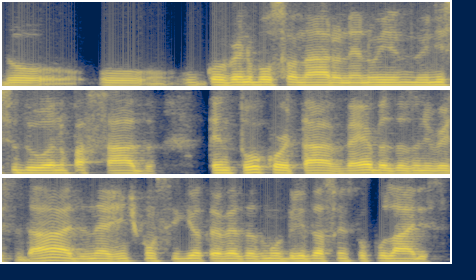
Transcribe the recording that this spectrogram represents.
do o, o governo Bolsonaro, né, no, no, início do ano passado, tentou cortar verbas das universidades, né, a gente conseguiu, através das mobilizações populares,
